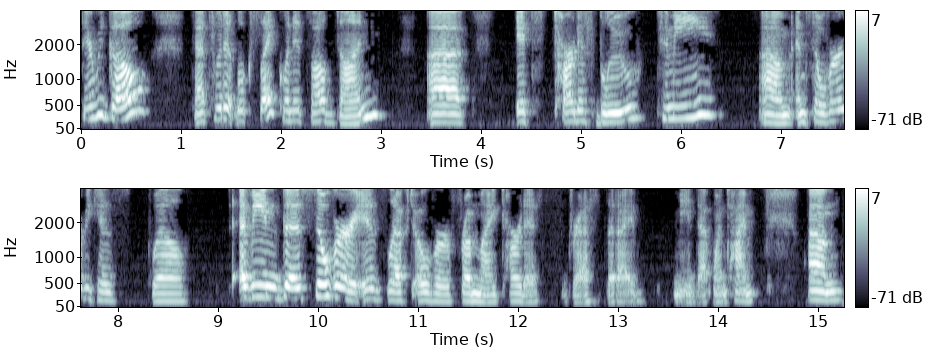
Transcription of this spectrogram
there we go. That's what it looks like when it's all done. Uh, it's TARDIS blue to me um, and silver because, well, I mean, the silver is left over from my TARDIS dress that I made that one time. Um,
